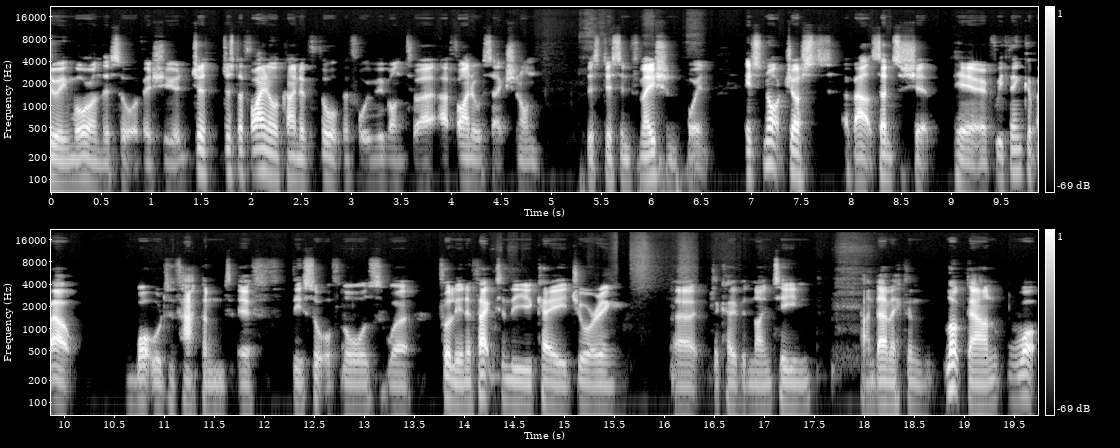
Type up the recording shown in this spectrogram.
doing more on this sort of issue. And just just a final kind of thought before we move on to our, our final section on this disinformation point. It's not just about censorship here. If we think about what would have happened if these sort of laws were fully in effect in the UK during uh, the COVID 19 pandemic and lockdown, what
